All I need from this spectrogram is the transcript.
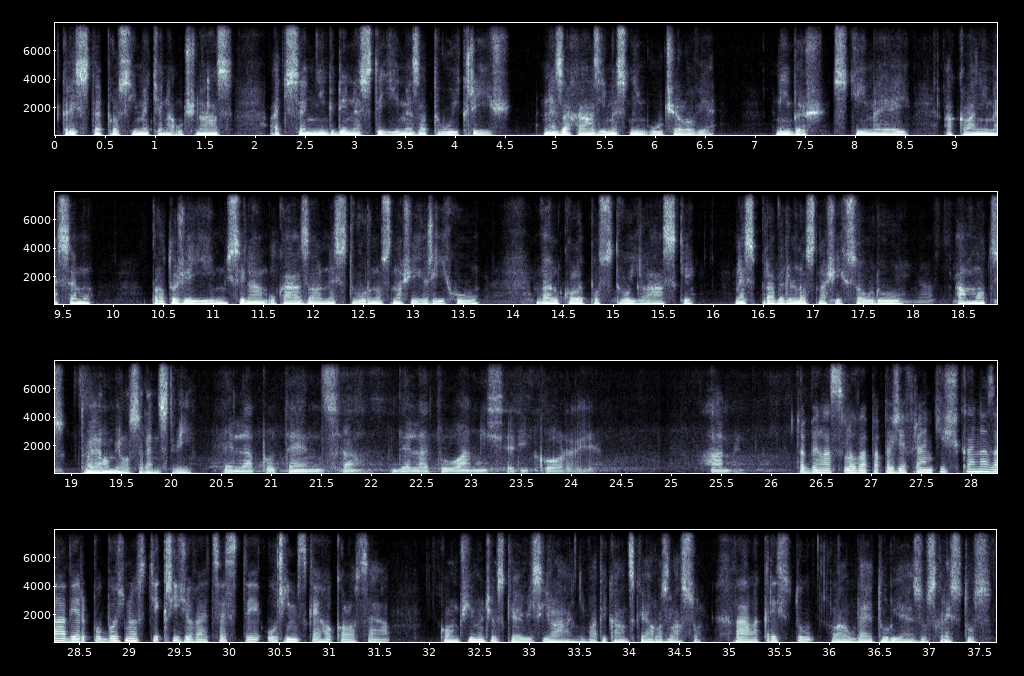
Kriste, prosíme tě, nauč nás, ať se nikdy nestydíme za tvůj kříž, nezacházíme s ním účelově, nýbrž ctíme jej a klaníme se mu, protože jím si nám ukázal nestvůrnost našich hříchů, velkolepost tvojí lásky, nespravedlnost našich soudů a moc tvého milosrdenství. E la potenza della tua misericordia. Amen. To byla slova papeže Františka na závěr pobožnosti křížové cesty u římského kolosea. Končíme české vysílání vatikánského rozhlasu. Chvála Kristu. Laudetur Jezus Christus.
